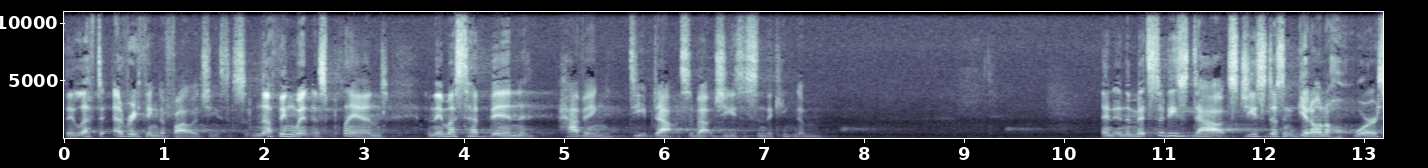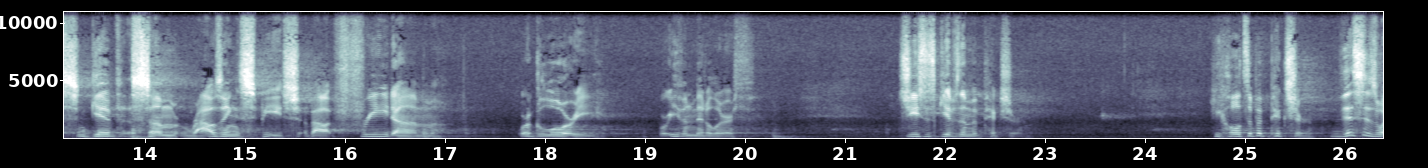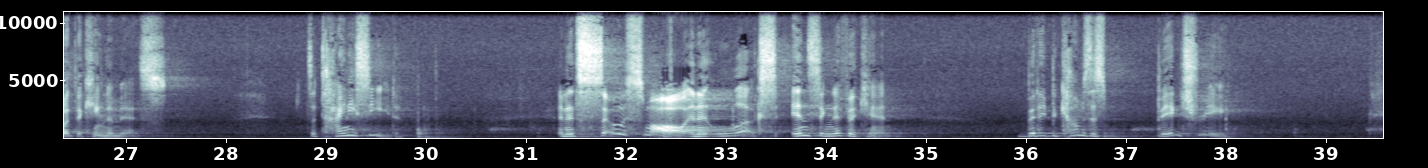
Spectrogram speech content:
They left everything to follow Jesus. Nothing went as planned, and they must have been having deep doubts about Jesus and the kingdom. And in the midst of these doubts, Jesus doesn't get on a horse and give some rousing speech about freedom or glory or even Middle Earth. Jesus gives them a picture. He holds up a picture. This is what the kingdom is. It's a tiny seed. And it's so small and it looks insignificant, but it becomes this big tree.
